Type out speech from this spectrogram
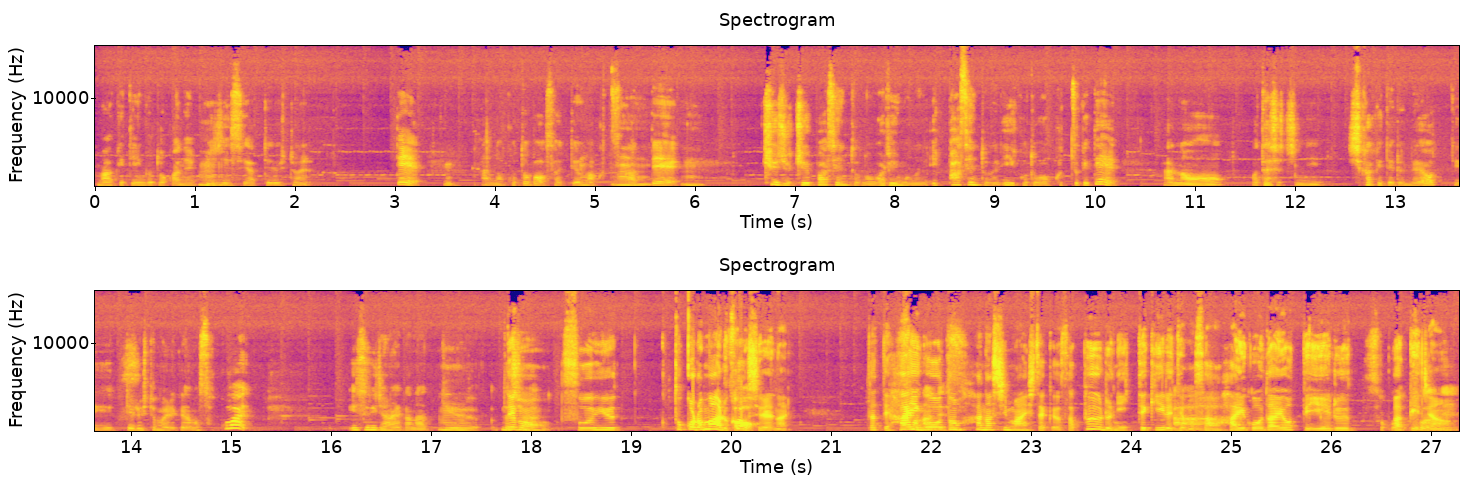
マーケティングとかねうん。ビジネスやってる人で、うん。あの言葉をそうやってうまく使って、うん。99%の悪いものに1%のいい言葉をくっつけてあの私たちに仕掛けてるんだよって言ってる人もいるけどもそこは言い過ぎじゃないかなっていう、で私は。もそういうところもあるかもしれない。だって配合の話前にしたけどさプールに一滴入れてもあさー。配合だよって言えるわけじゃん。ね。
